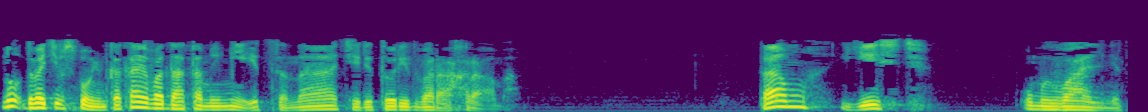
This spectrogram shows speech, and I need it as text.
Ну, давайте вспомним, какая вода там имеется на территории двора храма. Там есть умывальница.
